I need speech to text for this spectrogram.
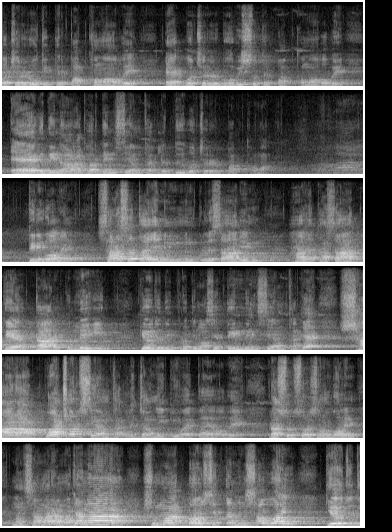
বছরের অতীতের পাপ ক্ষমা হবে, এক বছরের ভবিষ্যতের পাপ ক্ষমা হবে, একদিন আরাফার দিন সিয়াম থাকলে দুই বছরের পাপ ক্ষমা। তিনি বলেন, সারাসাতা ইয়ামিন মিন সাহারিন কেউ যদি প্রতি মাসে তিন দিন সিয়াম থাকে, সারা বছর সিয়াম থাকলে জানে কি হয়, তাই হবে। রাসূল সাল্লাল্লাহু বলেন, মান সামারা মাজানা সুম্মা আতবাহু সিত্তান মিন কেউ যদি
